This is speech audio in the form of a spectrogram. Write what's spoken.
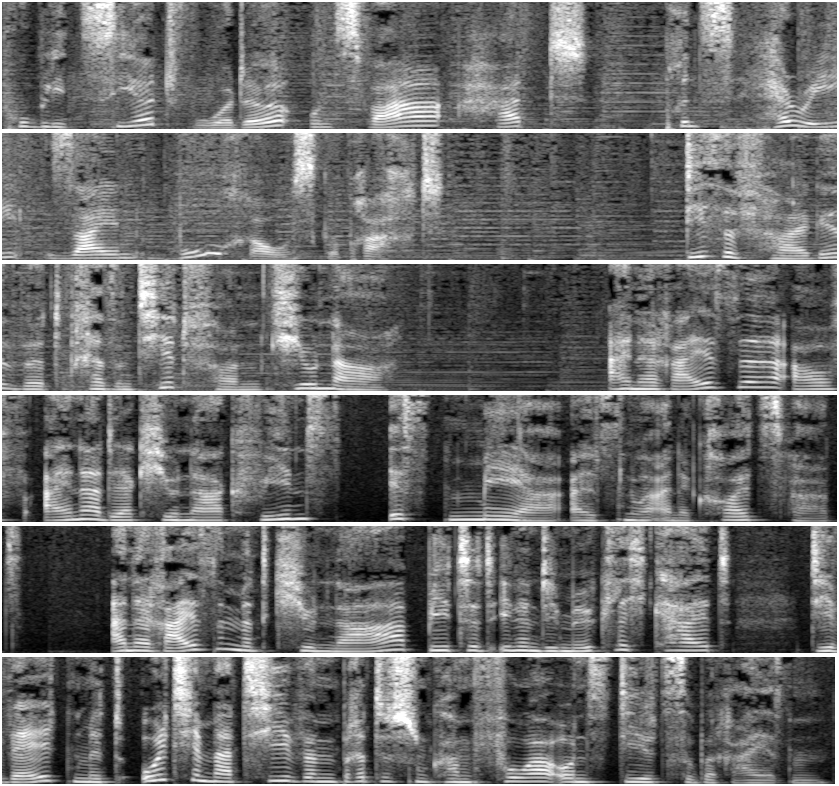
publiziert wurde. Und zwar hat Prinz Harry sein Buch rausgebracht. Diese Folge wird präsentiert von Cunard. Eine Reise auf einer der Cunard Queens ist mehr als nur eine Kreuzfahrt. Eine Reise mit Cunard bietet Ihnen die Möglichkeit, die Welt mit ultimativem britischen Komfort und Stil zu bereisen,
